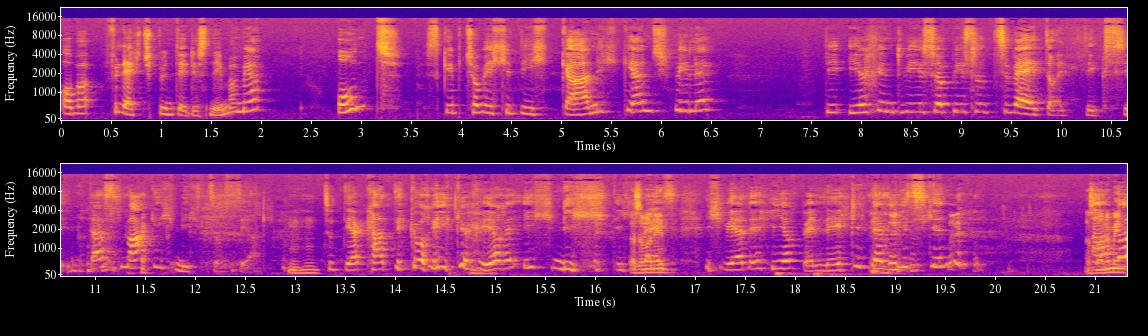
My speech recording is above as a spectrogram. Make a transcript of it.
aber vielleicht spielen die das nicht mehr, mehr. Und es gibt schon welche, die ich gar nicht gern spiele, die irgendwie so ein bisschen zweideutig sind. Das mag ich nicht so sehr. Zu der Kategorie gehöre ich nicht. Ich Also weiß, ich werde hier belächelt ein bisschen, Also aber mir,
